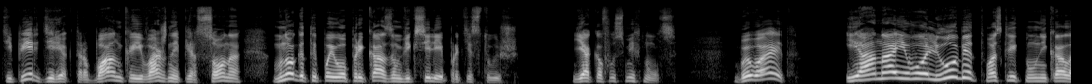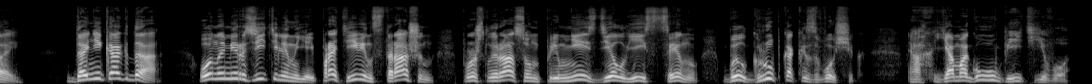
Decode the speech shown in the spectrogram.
Теперь директор банка и важная персона. Много ты по его приказам векселей протестуешь. Яков усмехнулся. Бывает. И она его любит, воскликнул Николай. Да никогда. Он омерзителен ей, противен, страшен. Прошлый раз он при мне сделал ей сцену. Был груб, как извозчик. Ах, я могу убить его!»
